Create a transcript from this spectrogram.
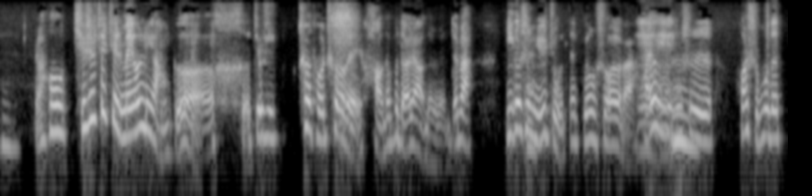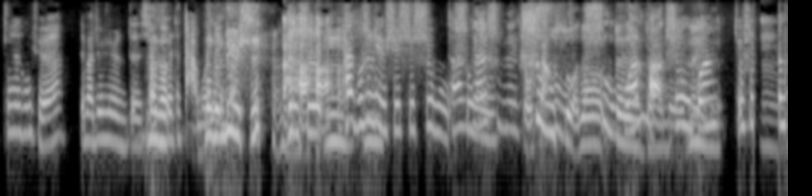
嗯然后其实这剧里面有两个和就是彻头彻尾好的不得了的人，对吧？一个是女主，那不用说了吧？嗯还有一个就是黄始木的中学同学，对吧？就是的小那个时候被他打过那个个律师，律师，嗯他不是律师，是事务事务他应该是那种事务所的事务官吧，事务官，就是嗯，跟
